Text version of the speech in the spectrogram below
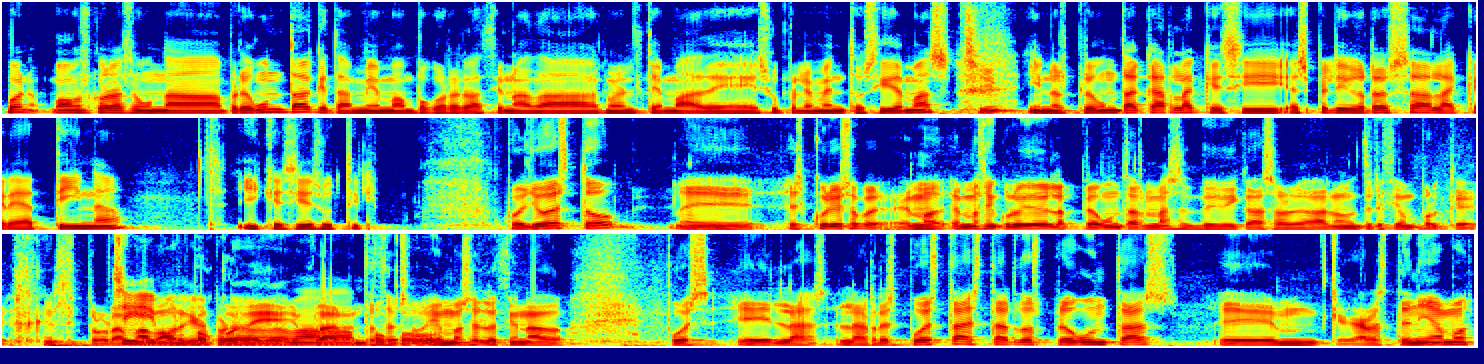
bueno, vamos con la segunda pregunta, que también va un poco relacionada con el tema de suplementos y demás. Sí. Y nos pregunta Carla que si es peligrosa la creatina y que si es útil. Pues yo esto, eh, es curioso, pero hemos, hemos incluido las preguntas más dedicadas a la nutrición porque el programa Sí, va un porque poco de... Claro, entonces poco- hemos seleccionado. Pues eh, las- la respuesta a estas dos preguntas, eh, que ya las teníamos,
